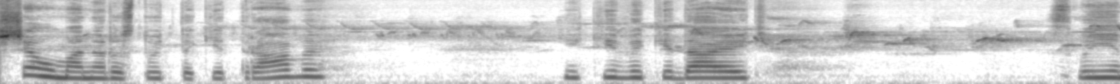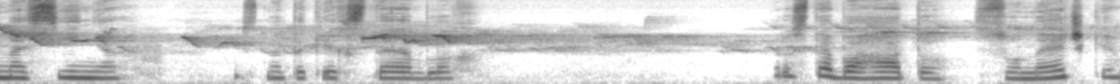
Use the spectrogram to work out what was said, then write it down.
Ще у мене ростуть такі трави, які викидають свої насіння ось на таких стеблах. Росте багато сунечки.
